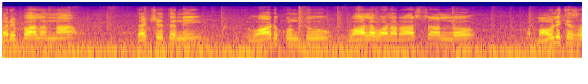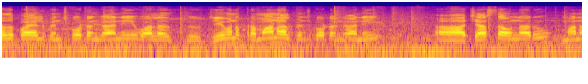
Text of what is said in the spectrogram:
పరిపాలన దక్షతని వాడుకుంటూ వాళ్ళ వాళ్ళ రాష్ట్రాల్లో మౌలిక సదుపాయాలు పెంచుకోవటం కానీ వాళ్ళ జీవన ప్రమాణాలు పెంచుకోవటం కానీ చేస్తూ ఉన్నారు. మన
